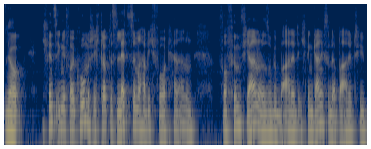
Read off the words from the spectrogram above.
ja, Ich find's irgendwie voll komisch. Ich glaube, das letzte Mal habe ich vor, keine Ahnung, vor fünf Jahren oder so gebadet. Ich bin gar nicht so der Badetyp.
